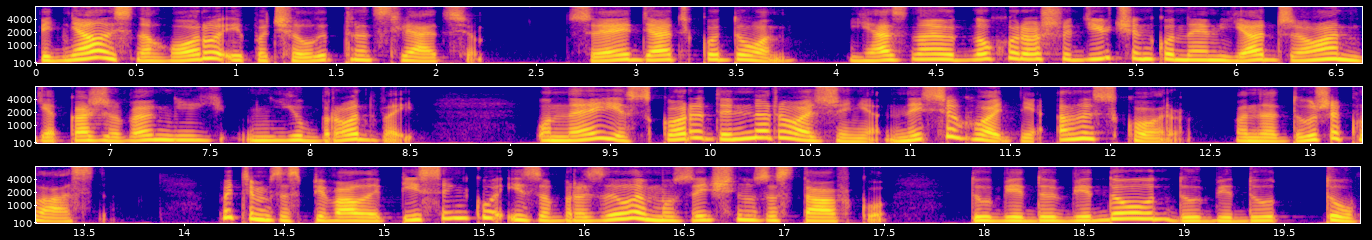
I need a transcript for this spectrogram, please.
піднялись нагору і почали трансляцію. Це дядько Дон. Я знаю одну хорошу дівчинку на ім'я Джоан, яка живе в Нью-Бродвей. У неї скоро день народження, не сьогодні, але скоро. Вона дуже класна. Потім заспівали пісеньку і зобразили музичну заставку Дубі-дубі-ду, дубі-ду-ту.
